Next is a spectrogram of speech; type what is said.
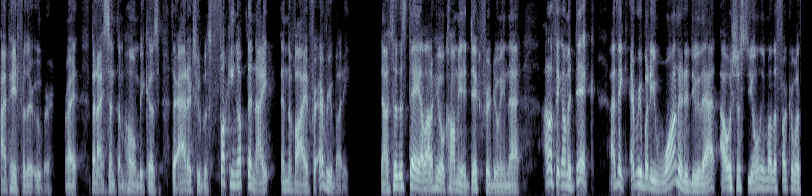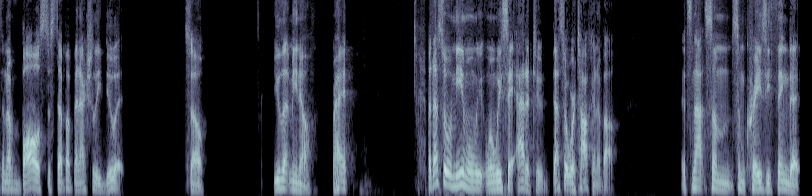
I paid for their Uber, right? But I sent them home because their attitude was fucking up the night and the vibe for everybody. Now, to this day, a lot of people call me a dick for doing that. I don't think I'm a dick. I think everybody wanted to do that. I was just the only motherfucker with enough balls to step up and actually do it. So, you let me know, right? But that's what we mean when we when we say attitude. That's what we're talking about. It's not some some crazy thing that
